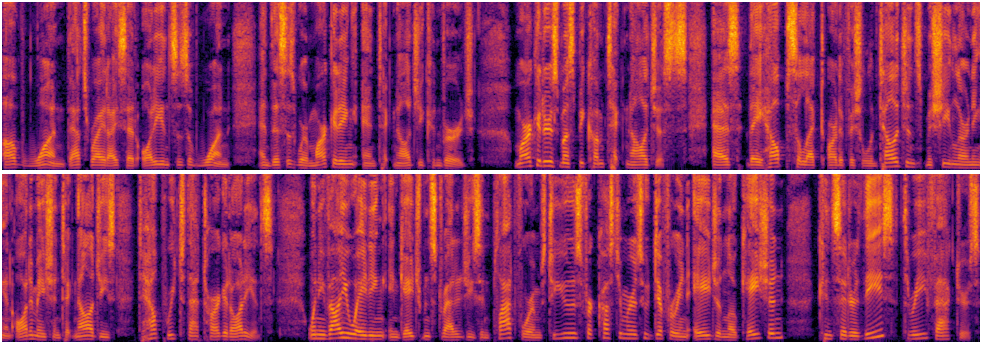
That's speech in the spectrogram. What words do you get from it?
of one. That's right. I said audiences of one. And this is where marketing and technology converge. Marketers must become technologists as they help select artificial intelligence, machine learning, and automation technologies to help reach that target audience. When evaluating engagement strategies, strategies and platforms to use for customers who differ in age and location, consider these three factors.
